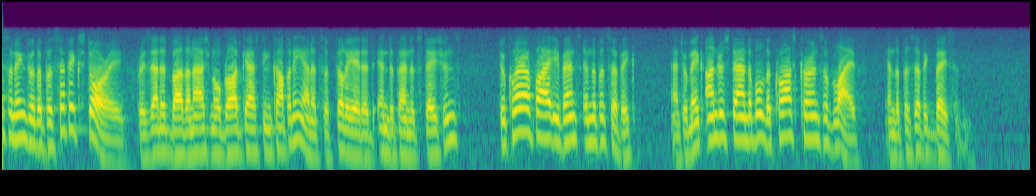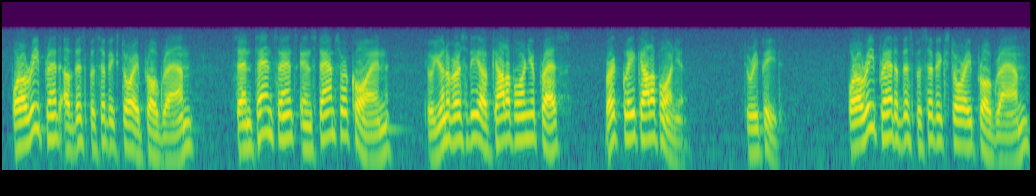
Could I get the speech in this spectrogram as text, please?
Listening to the Pacific Story, presented by the National Broadcasting Company and its affiliated independent stations, to clarify events in the Pacific and to make understandable the cross currents of life in the Pacific Basin. For a reprint of this Pacific Story program, send 10 cents in stamps or coin to University of California Press, Berkeley, California. To repeat, for a reprint of this Pacific Story program,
